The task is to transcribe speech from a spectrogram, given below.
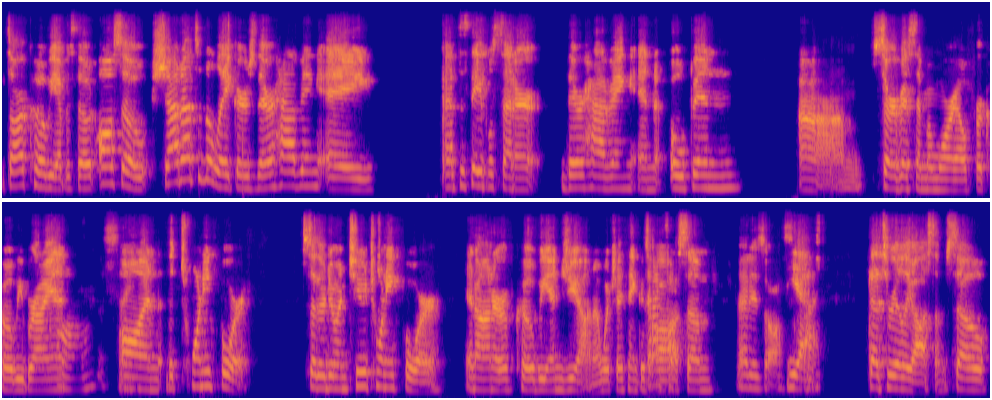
It's our Kobe episode. Also, shout out to the Lakers. They're having a at the Staples Center, they're having an open um, service and memorial for Kobe Bryant oh, on the 24th. So they're doing 224 in honor of Kobe and Gianna, which I think is that's awesome. awesome. That is awesome. Yeah, that's really awesome. So,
